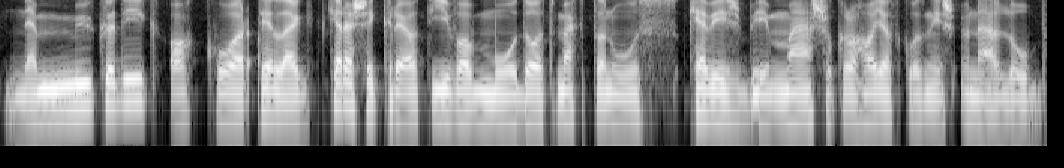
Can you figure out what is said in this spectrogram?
nem működik, akkor tényleg keres egy kreatívabb módot, megtanulsz kevésbé másokra hagyatkozni és önállóbb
